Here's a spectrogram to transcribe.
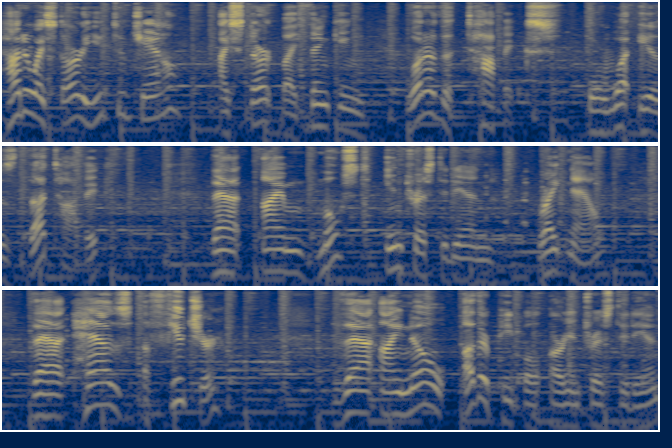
How do I start a YouTube channel? I start by thinking, what are the topics or what is the topic that I'm most interested in right now that has a future that I know other people are interested in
